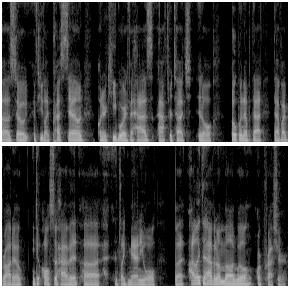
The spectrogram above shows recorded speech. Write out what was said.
Uh, so if you like press down on your keyboard, if it has aftertouch, it'll open up that that vibrato. You can also have it uh, it's like manual, but I like to have it on mod wheel or pressure.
